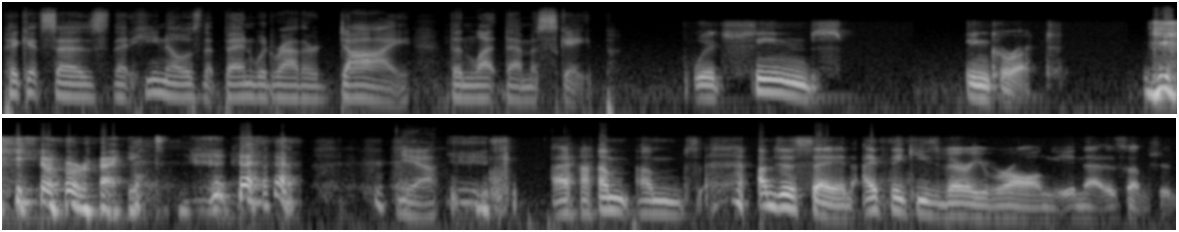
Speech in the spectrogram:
Pickett says that he knows that Ben would rather die than let them escape. which seems incorrect. You're right. Yeah. I, I'm I'm I'm just saying. I think he's very wrong in that assumption.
